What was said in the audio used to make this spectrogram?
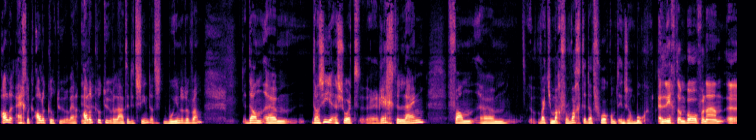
alle, eigenlijk alle culturen, bijna alle culturen laten dit zien, dat is het boeiende ervan. Dan, um, dan zie je een soort eh, rechte lijn van um, wat je mag verwachten dat voorkomt in zo'n boek. En ligt dan bovenaan uh,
